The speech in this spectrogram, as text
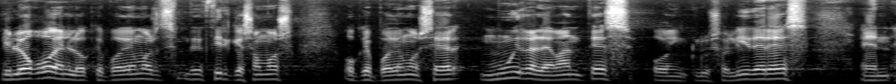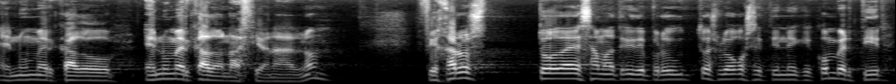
y luego en lo que podemos decir que somos o que podemos ser muy relevantes o incluso líderes en, un, mercado, en un mercado nacional. Fijaros, toda esa matriz de productos luego se tiene que convertir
